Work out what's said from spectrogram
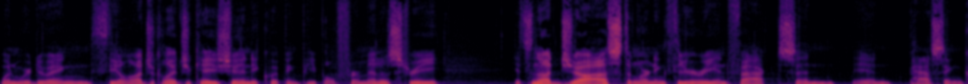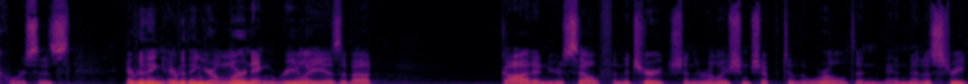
when we're doing theological education, equipping people for ministry, it's not just learning theory and facts and, and passing courses. Everything, everything you're learning really is about God and yourself and the church and the relationship to the world and, and ministry.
